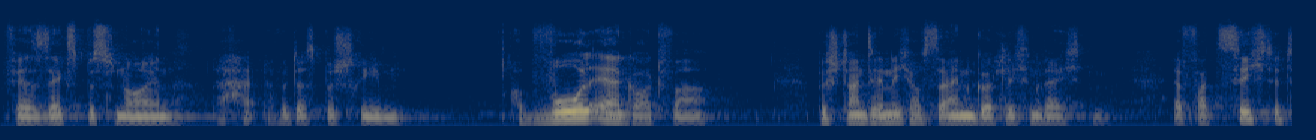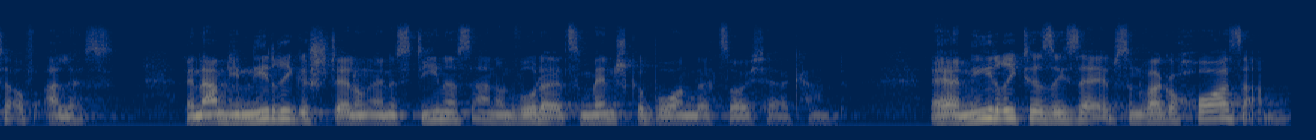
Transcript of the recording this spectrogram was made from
Vers 6 bis 9. Da wird das beschrieben. Obwohl er Gott war, bestand er nicht auf seinen göttlichen Rechten. Er verzichtete auf alles. Er nahm die niedrige Stellung eines Dieners an und wurde als Mensch geboren und als solcher erkannt. Er erniedrigte sich selbst und war gehorsam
